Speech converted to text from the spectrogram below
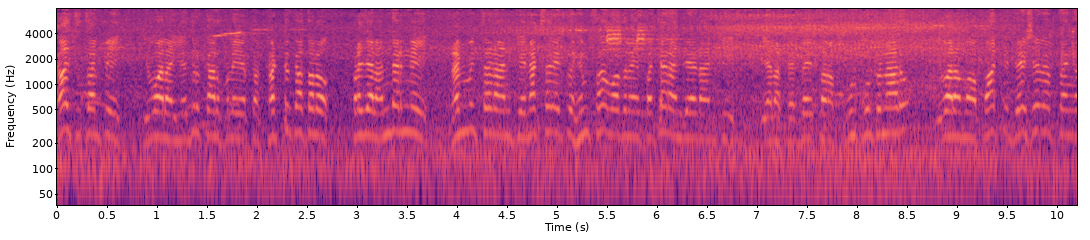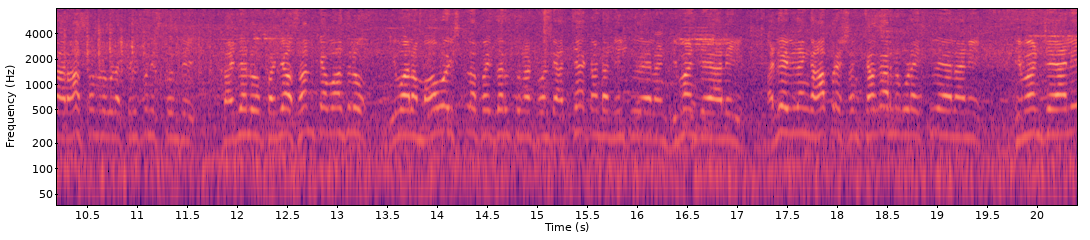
కాల్చి చంపి ఇవాళ ఎదురు కాల్పుల యొక్క కట్టుకథలో ప్రజలందరినీ రమ్మించడానికి నక్సలైట్లు హింసావాదులను ప్రచారం చేయడానికి ఇలా పెద్ద ఎత్తున పూనుకుంటున్నారు. ఇవాళ మా పార్టీ దేశవ్యాప్తంగా రాష్ట్రంలో కూడా పిలుపునిస్తుంది. ప్రజలు ప్రజాసాంఖ్యవాదులు ఇవాళ మావోయిస్టులపై జరుగుతున్నటువంటి హత్యాకాండ నిలిపివేయాలని డిమాండ్ చేయాలి. అదేవిధంగా ఆపరేషన్ కగార్ను కూడా ఎత్తివేయాలని డిమాండ్ చేయాలి.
